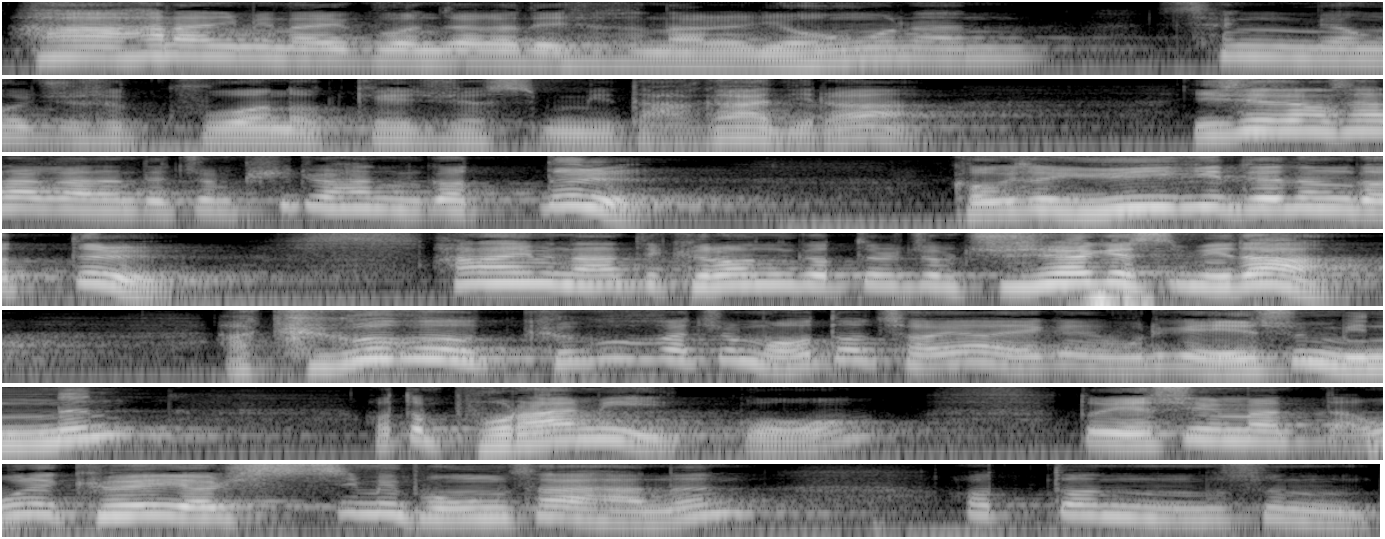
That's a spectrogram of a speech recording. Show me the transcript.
하, 하나님이 나의 구원자가 되셔서 나를 영원한 생명을 주셔서 구원 얻게 해주셨습니다가 아니라 이 세상 살아가는데 좀 필요한 것들, 거기서 유익이 되는 것들, 하나님이 나한테 그런 것들을 좀 주셔야겠습니다. 아, 그거, 그거가 좀 얻어져야 우리가 예수 믿는 어떤 보람이 있고 또 예수님만, 우리 교회 열심히 봉사하는 어떤 무슨,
